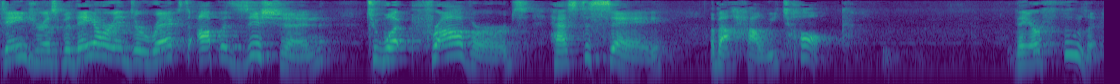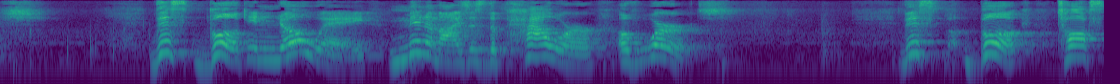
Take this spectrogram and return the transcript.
dangerous, but they are in direct opposition to what Proverbs has to say about how we talk. They are foolish. This book in no way minimizes the power of words. This book talks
